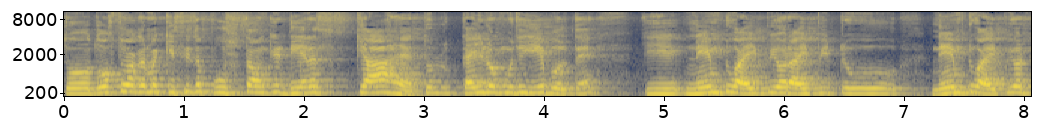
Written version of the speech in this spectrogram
तो दोस्तों, अगर मैं किसी से पूछता हूँ कि डीएनएस क्या है तो कई लोग मुझे ये बोलते हैं कि नेम टू आईपी और IP to name to IP और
